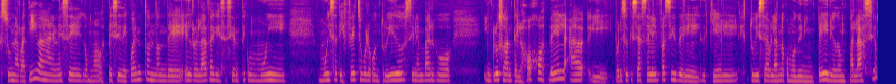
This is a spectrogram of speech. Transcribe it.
su narrativa en ese como especie de cuento en donde él relata que se siente como muy, muy satisfecho por lo construido, sin embargo, incluso ante los ojos de él, y por eso que se hace el énfasis de que él estuviese hablando como de un imperio, de un palacio,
